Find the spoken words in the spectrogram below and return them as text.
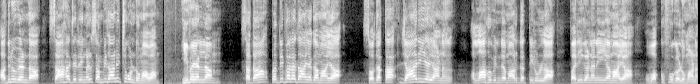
അതിനുവേണ്ട സാഹചര്യങ്ങൾ സംവിധാനിച്ചുകൊണ്ടുമാവാം. ഇവയെല്ലാം സദാ പ്രതിഫലദായകമായ സ്വതക്ക ജാരിയയാണ് അള്ളാഹുവിന്റെ മാർഗത്തിലുള്ള പരിഗണനീയമായ വഖഫുകളുമാണ്.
